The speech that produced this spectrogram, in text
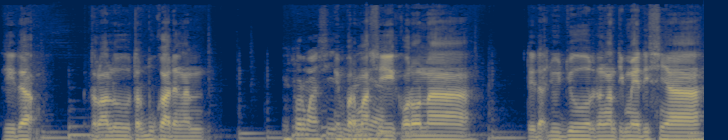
tidak terlalu terbuka dengan informasi informasi corona tidak jujur dengan tim medisnya.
